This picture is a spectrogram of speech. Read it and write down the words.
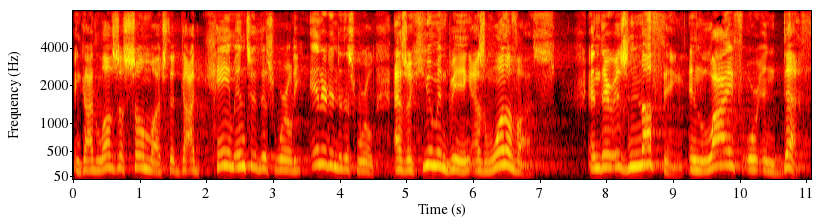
And God loves us so much that God came into this world, He entered into this world as a human being, as one of us. And there is nothing in life or in death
